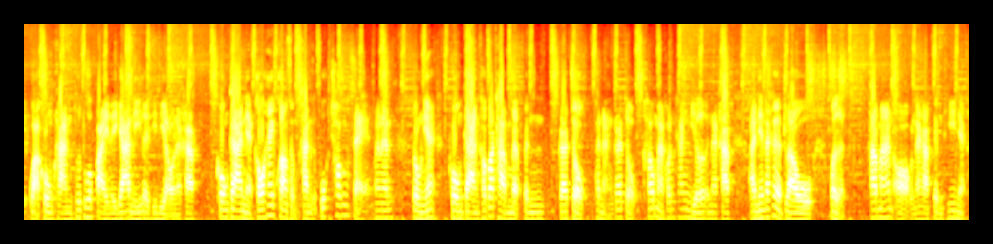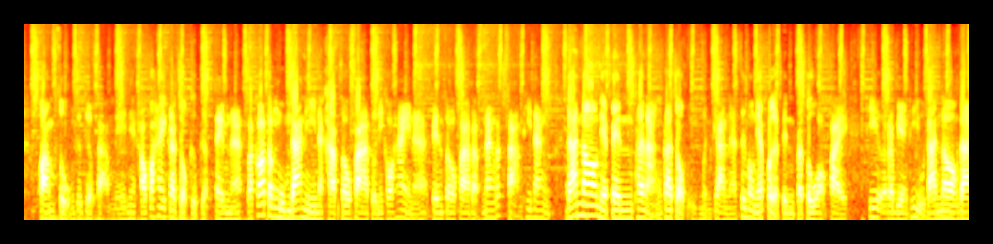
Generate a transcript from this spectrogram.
ษกว่าโครงการทั่ว ๆ ไปในย่านนี้เลยทีเดียวนะครับโครงการเนี่ยเขาให้ความสำคัญกับพวกช่องแสง เพราะนั้นตรงนี้โครงการเขาก็ทำแบบเป็นกระจกผนังกระจกเข้ามาค่อนข้างเยอะนะครับ อันนี้ถ้าเกิดเราเปิดผ้าม่านออกนะครับ เต็มที่เนี่ย ความสูงเกือบเกือบ3เมตรเนี่ยเขาก็ให้กระจกเกือบเกือบเต็มนะ แล้วก็ตรงมุมด้านนี้นะครับโซฟาตัวนี้เขาให้นะ เป็นโซฟาแบบนั่งสักสามที่นั่ง ด้านนอกเนี่ยเป็นผนังกระจกอีกเหมือนกันนะ ซึ่งตรงนี้เปิดเป็นประตูออกไปที่ระเบียงที่อยู่ด้านนอกได้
